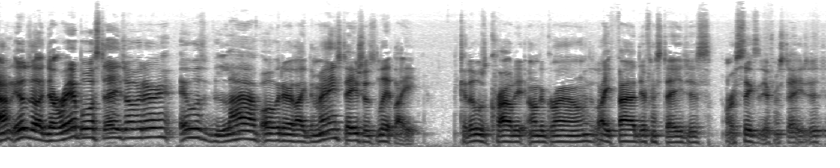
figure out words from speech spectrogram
I, it was uh, the Red Bull stage over there. It was live over there. Like the main stage was lit, like, cause it was crowded underground. It was like five different stages or six different stages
